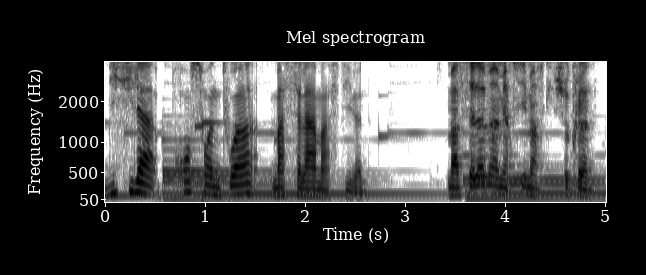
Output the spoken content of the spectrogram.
D'ici là, prends soin de toi. Masalama Steven. Masalama, merci Marc. Choclan.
